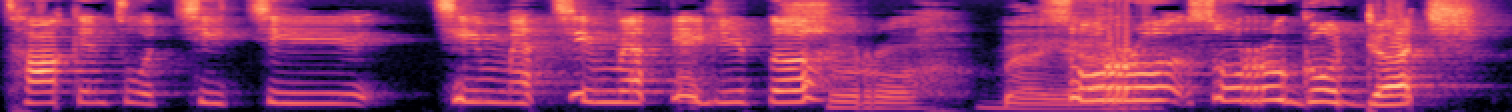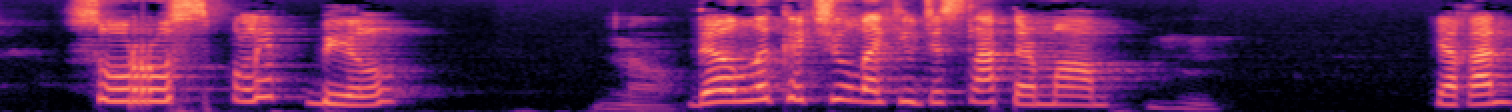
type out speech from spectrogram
talking to a chichi, cimet cimet kayak gitu. suruh bayar Suruh suruh go Dutch. Suruh split bill. no They'll look at you like you just slapped their mom. Mhm. Ya kan?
